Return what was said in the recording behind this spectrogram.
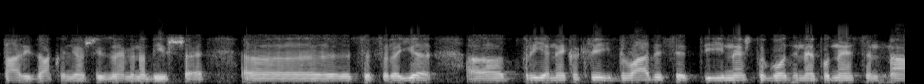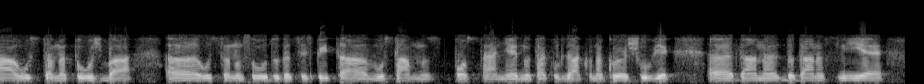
stari zakon još iz vremena bivše uh, SFRJ uh, prije nekakvih 20 i nešto godine je podnesena ustavna tužba uh, Ustavnom sudu da se ispita ustavnost postojanja jednog takvog zakona koji još uvijek uh, dana, do danas nije uh,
